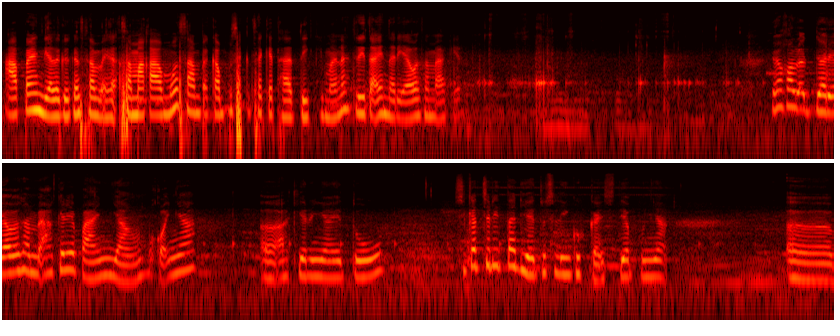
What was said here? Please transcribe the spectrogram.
Apa yang dia lakukan sama, sama kamu sampai kamu sakit-sakit hati? Gimana? Ceritain dari awal sampai akhir. Ya kalau dari awal sampai akhir ya panjang. Pokoknya eh, akhirnya itu singkat cerita dia itu selingkuh guys. Dia punya eh,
